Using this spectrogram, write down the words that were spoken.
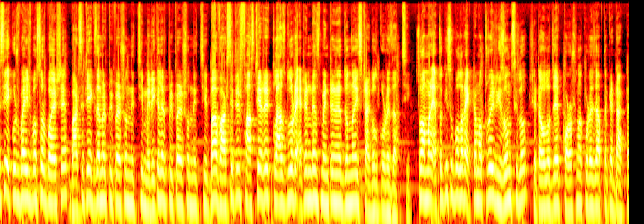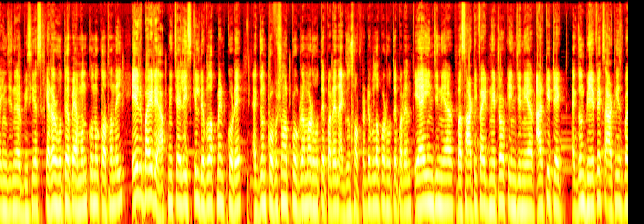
করতেছি একুশ বাইশ বছর বয়সে ভার্সিটি এক্সামের প্রিপারেশন নিচ্ছি মেডিকেলের প্রিপারেশন নিচ্ছি বা ভার্সিটির ফার্স্ট ইয়ারের ক্লাসগুলোর অ্যাটেন্ডেন্স মেনটেনের জন্য স্ট্রাগল করে যাচ্ছি। সো আমার এত কিছু বলার একটা মাত্রই রিজন ছিল, সেটা হলো যে পড়াশোনা করে যে আপনাকে ডাক্তার ইঞ্জিনিয়ার বিসিএস ক্যাডার হতে হবে এমন কোনো কথা নেই। এর বাইরে আপনি চাইলে স্কিল ডেভেলপমেন্ট করে একজন প্রফেশনাল প্রোগ্রামার হতে পারেন, একজন সফটওয়্যার ডেভেলপার হতে পারেন এআই ইঞ্জিনিয়ার বা সার্টিফাইড নেটওয়ার্ক ইঞ্জিনিয়ার আর্কিটেক্ট একজন ভিএফএক্স আর্টিস্ট বা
